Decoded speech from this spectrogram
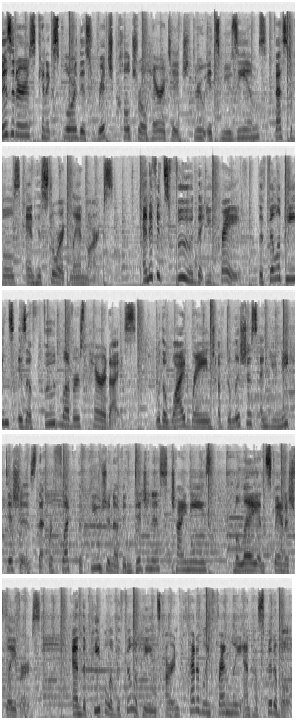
Visitors can explore this rich cultural heritage through its museums, festivals, and historic landmarks. And if it's food that you crave, the Philippines is a food lover's paradise with a wide range of delicious and unique dishes that reflect the fusion of indigenous, Chinese, Malay, and Spanish flavors. And the people of the Philippines are incredibly friendly and hospitable,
